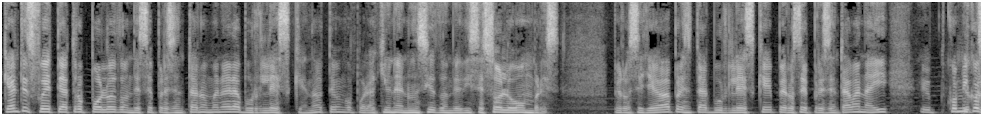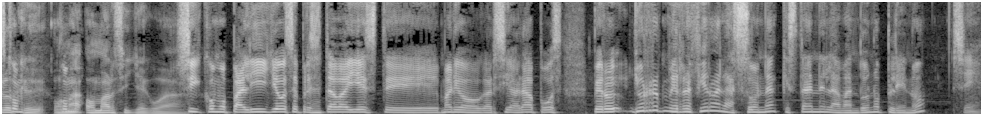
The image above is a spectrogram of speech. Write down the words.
que antes fue Teatro Polo, donde se presentaron, bueno, era burlesque, ¿no? Tengo por aquí un anuncio donde dice solo hombres pero se llegaba a presentar burlesque, pero se presentaban ahí eh, cómicos como, Omar, sí llegó a... Sí, como Palillo, se presentaba ahí este Mario García Arapos, pero yo me refiero a la zona que está en el abandono pleno, Sí.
